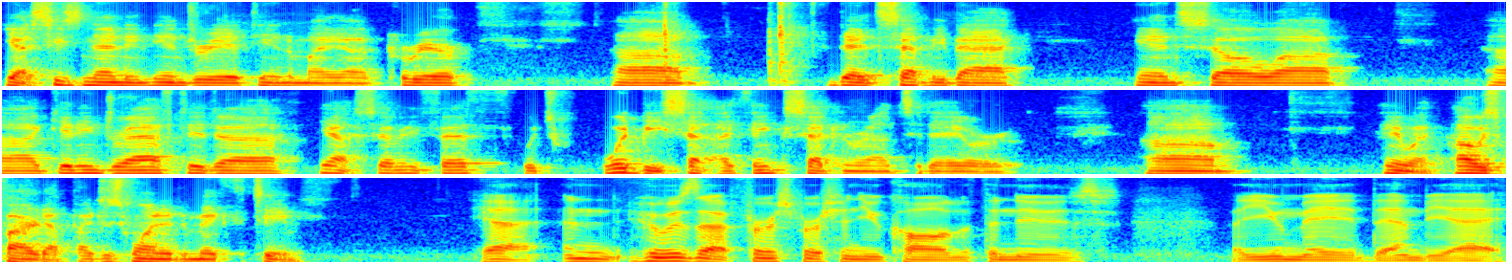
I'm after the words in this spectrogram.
yeah, season-ending injury at the end of my uh, career uh, that set me back and so uh, uh, getting drafted, yeah, 75th, which would be, I think, second round today. Or um, anyway, I was fired up. I just wanted to make the team. Yeah, and who was that first person you called with the news that you made the NBA?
